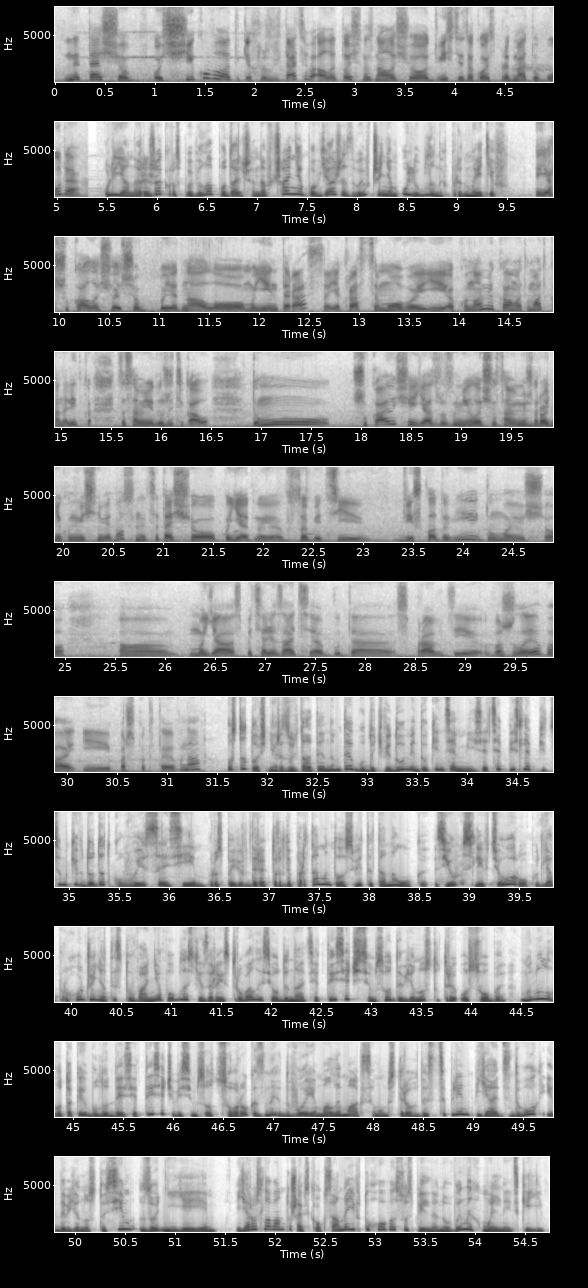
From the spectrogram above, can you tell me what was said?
Не те, щоб очікувала таких результатів, але точно знала, що 200 з якогось предмету буде. Ульяна Рижак розповіла, подальше навчання пов'яже з вивченням улюблених предметів. Я шукала щось, щоб поєднало мої інтереси. Якраз це мови і економіка, математика, аналітика. Це саме мені дуже цікаво. Тому, шукаючи, я зрозуміла, що саме міжнародні економічні відносини це те, що поєднує в собі ці дві складові. Думаю, що моя спеціалізація буде справді важлива і перспективна. Остаточні результати НМТ будуть відомі до кінця місяця після підсумків додаткової сесії, розповів директор департаменту освіти та науки. З його слів, цього року для проходження тестування в області зареєструвалися 11 тисяч 793 особи. Минулого таких було 10 тисяч 840, з них двоє мали максимум з трьох дисциплін, 5 з двох і 97 з однієї. Ярослава Антошевська, Оксана Євтухова, Суспільне новини, Хмельницький.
